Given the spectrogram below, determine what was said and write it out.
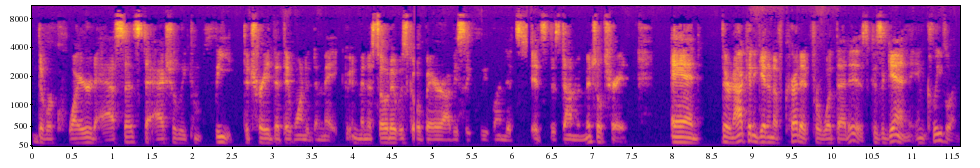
the required assets to actually complete the trade that they wanted to make. In Minnesota, it was Gobert. Obviously, Cleveland, it's it's this Donovan Mitchell trade, and they're not going to get enough credit for what that is because again, in Cleveland,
